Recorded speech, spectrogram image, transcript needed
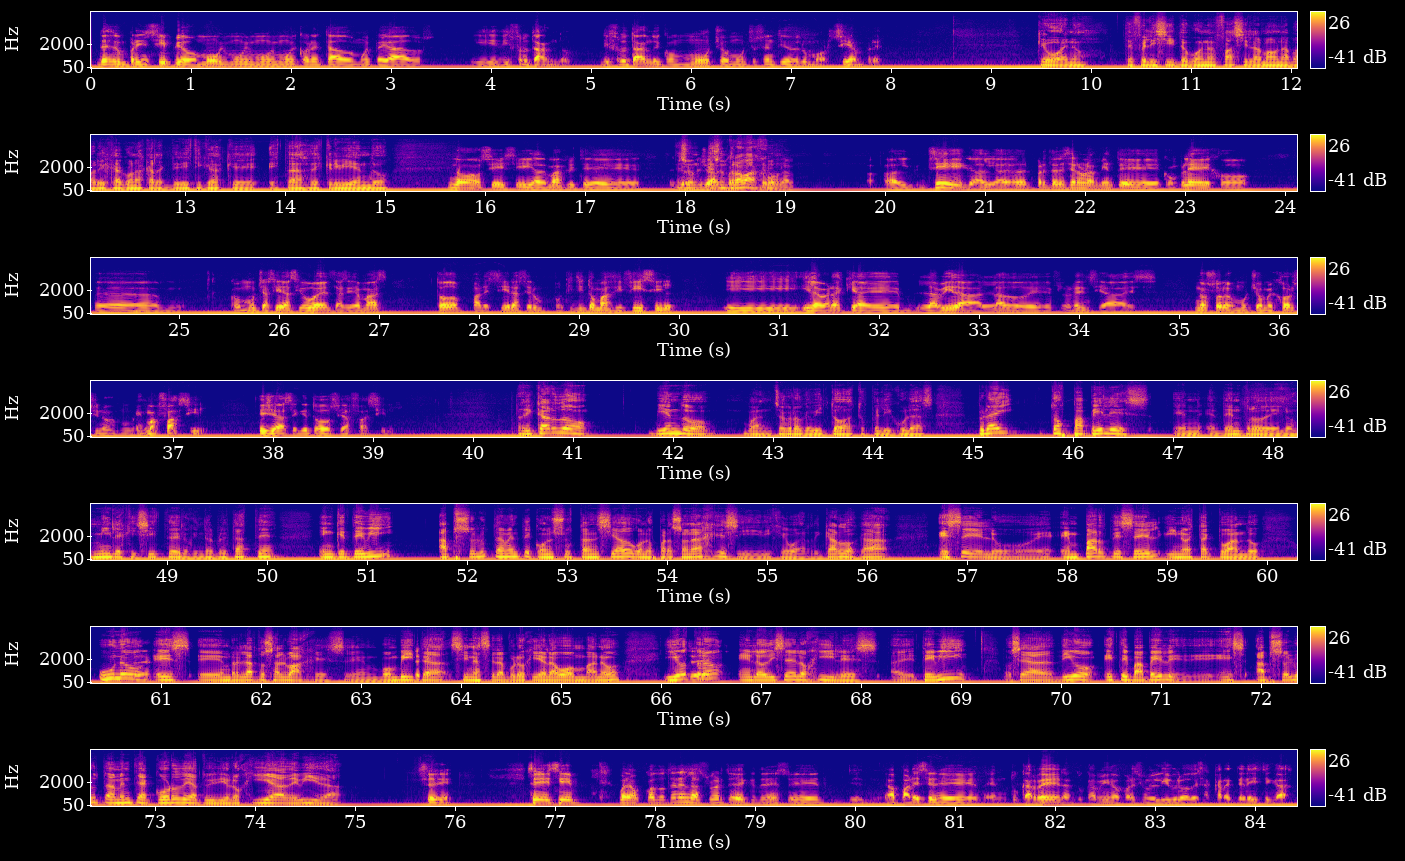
desde un principio muy, muy, muy, muy conectados, muy pegados y disfrutando, disfrutando y con mucho, mucho sentido del humor, siempre. Qué bueno, te felicito, porque no es fácil armar una pareja con las características que estás describiendo. No, sí, sí, además, viste... Es un, es un trabajo. sí, al, pertenecer a un ambiente complejo, eh, con muchas idas y vueltas y demás, todo pareciera ser un poquitito más difícil y, la verdad es que eh, la vida al lado de Florencia es no solo es mucho mejor, sino es más fácil. Ella hace que todo sea fácil. Ricardo, viendo, bueno, yo creo que vi todas tus películas, pero hay dos papeles en, dentro de los miles que hiciste, de los que interpretaste, en que te vi absolutamente consustanciado con los personajes y dije, bueno, Ricardo acá es él, o eh, en parte es él y no está actuando. Uno es eh, en Relatos Salvajes, en Bombita, sin hacer apología a la bomba, ¿no? Y otro en La Odisea de los Giles. Eh, te vi, o sea, digo, este papel es absolutamente acorde a tu ideología de vida. Sí. Sí, sí. Bueno, cuando tenés la suerte de que tenés, aparece en, tu carrera, en tu camino, aparece un libro de esas características,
